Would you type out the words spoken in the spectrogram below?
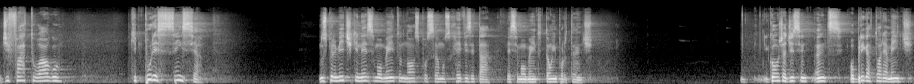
de fato, algo que por essência nos permite que nesse momento nós possamos revisitar esse momento tão importante. Como eu já disse antes, obrigatoriamente,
